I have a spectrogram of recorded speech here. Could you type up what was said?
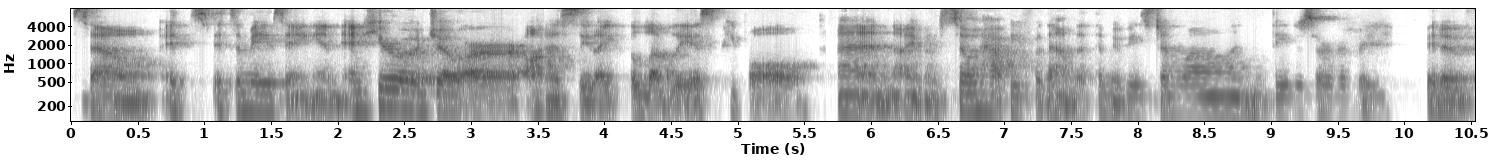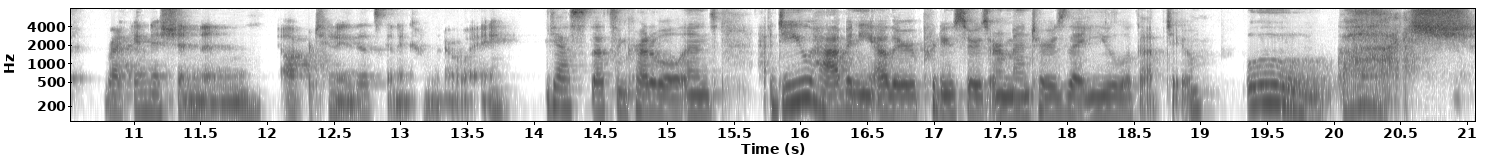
So it's it's amazing. And and Hero and Joe are honestly like the loveliest people. And I'm so happy for them that the movie's done well and they deserve every bit of recognition and opportunity that's going to come their way. Yes, that's incredible. And do you have any other producers or mentors that you look up to? Oh, gosh.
